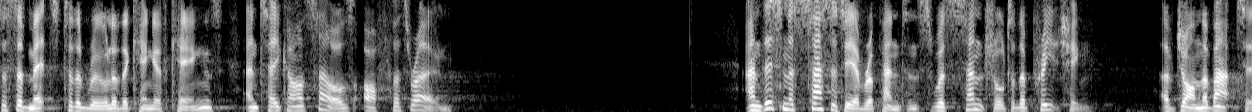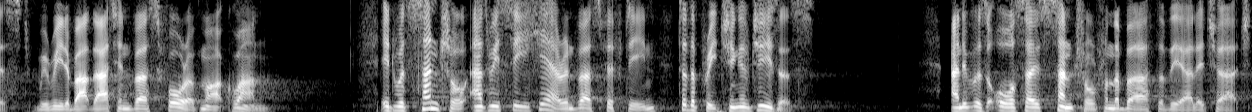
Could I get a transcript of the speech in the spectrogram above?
to submit to the rule of the King of Kings and take ourselves off the throne. And this necessity of repentance was central to the preaching of John the Baptist. We read about that in verse 4 of Mark 1. It was central, as we see here in verse 15, to the preaching of Jesus. And it was also central from the birth of the early church.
